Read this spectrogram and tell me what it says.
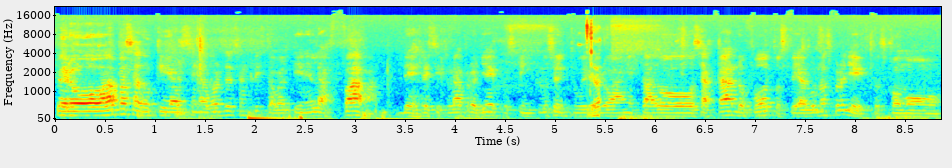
Pero ha pasado que al senador de San Cristóbal tiene la fama de reciclar proyectos, que incluso en Twitter lo han estado sacando fotos de algunos proyectos, como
